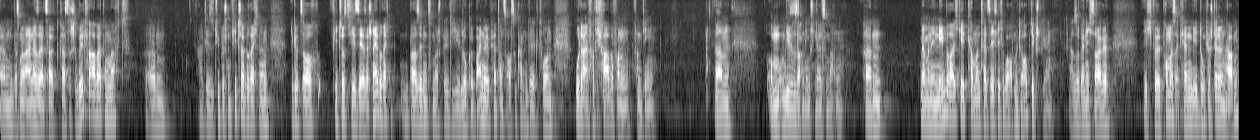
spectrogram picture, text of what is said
Ähm, dass man einerseits halt klassische Bildverarbeitung macht, ähm, halt diese typischen Feature berechnen. Da gibt es auch Features, die sehr, sehr schnell berechenbar sind, zum Beispiel die Local Binary Patterns, auch so Kantendetektoren, oder einfach die Farbe von, von Dingen, ähm, um, um diese Sachen eben schnell zu machen. Ähm, wenn man in den Bereich geht, kann man tatsächlich aber auch mit der Optik spielen. Also wenn ich sage, ich will Pommes erkennen, die dunkle Stellen haben,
